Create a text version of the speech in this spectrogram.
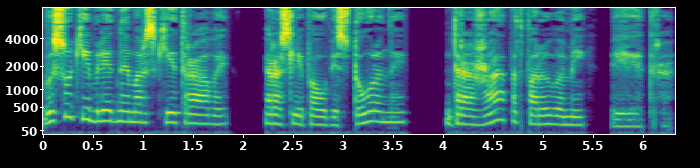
Высокие бледные морские травы росли по обе стороны, дрожа под порывами ветра.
